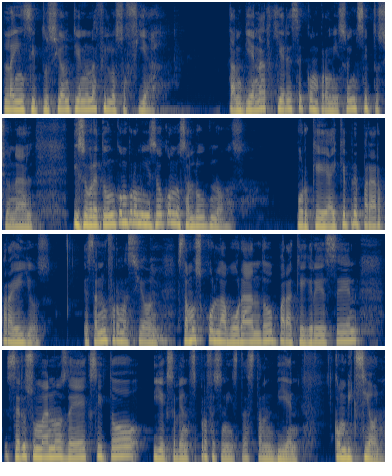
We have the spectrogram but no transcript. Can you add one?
la institución tiene una filosofía. También adquiere ese compromiso institucional y sobre todo un compromiso con los alumnos, porque hay que preparar para ellos están en formación, estamos colaborando para que egresen seres humanos de éxito y excelentes profesionistas también. Convicción.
